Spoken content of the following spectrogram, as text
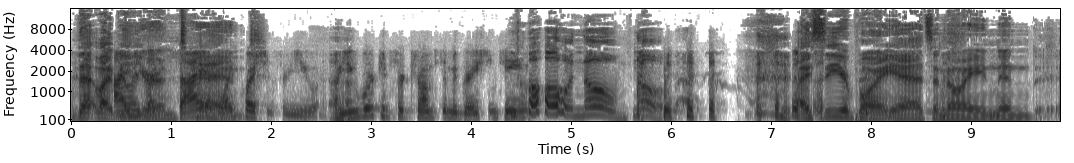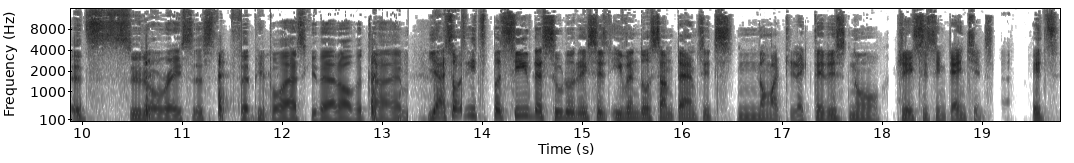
That might be I was your like, Si, I have one question for you. Are uh-huh. you working for Trump's immigration team? Oh, no, no. I see your point. Yeah, it's annoying and it's pseudo racist that people ask you that all the time. Yeah, so it's perceived as pseudo racist, even though sometimes it's not. Like there is no racist intentions. It's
